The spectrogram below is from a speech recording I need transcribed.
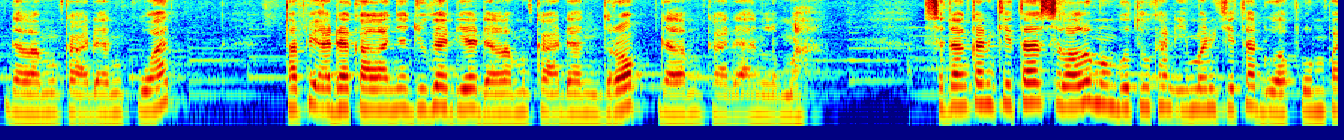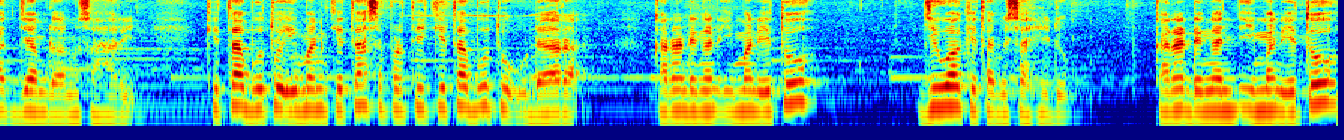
dalam keadaan kuat, tapi ada kalanya juga dia dalam keadaan drop, dalam keadaan lemah. Sedangkan kita selalu membutuhkan iman kita 24 jam dalam sehari. Kita butuh iman kita seperti kita butuh udara. Karena dengan iman itu jiwa kita bisa hidup. Karena dengan iman itu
